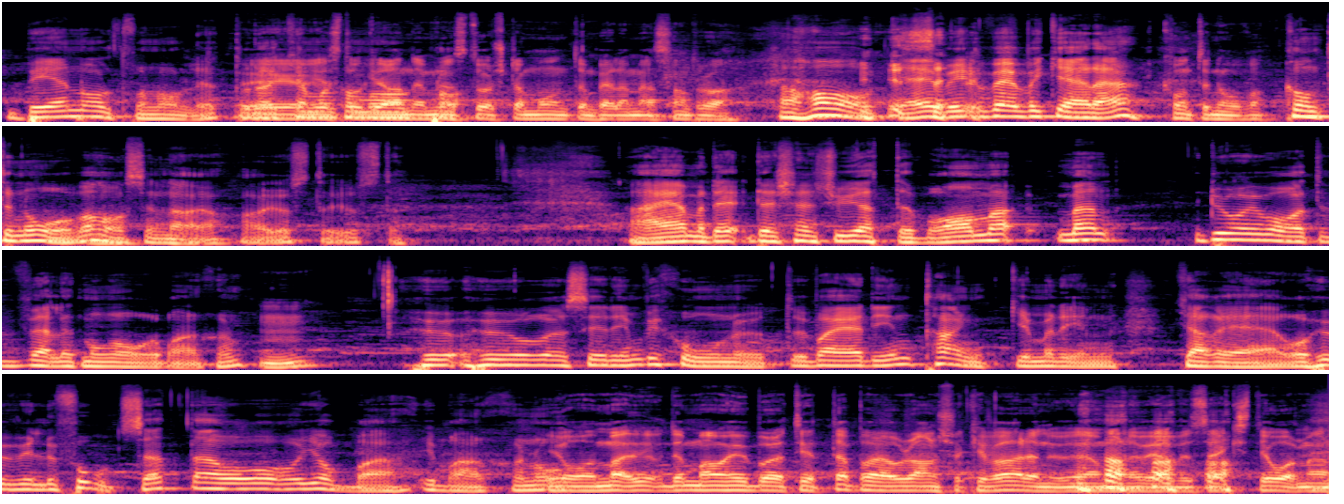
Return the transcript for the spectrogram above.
B0201 och där kan man komma granne med den största montern på hela mässan tror jag. Jaha. Okay. Vilka är det? Continova. Continova har sin där ja. Ja, just det, just det. Nej, men det, det känns ju jättebra. Men, men, du har ju varit väldigt många år i branschen. Mm. Hur, hur, ser din vision ut? Vad är din tanke med din karriär och hur vill du fortsätta att jobba i branschen? Ja, man, man har ju börjat titta på det orangea kuvertet nu när man är över 60 år. Men,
